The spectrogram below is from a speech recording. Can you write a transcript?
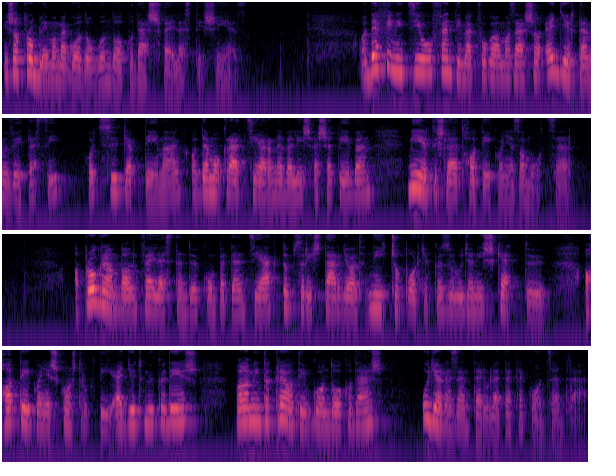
és a probléma megoldó gondolkodás fejlesztéséhez. A definíció fenti megfogalmazása egyértelművé teszi, hogy szűkebb témánk a demokráciára nevelés esetében miért is lehet hatékony ez a módszer. A programban fejlesztendő kompetenciák többször is tárgyalt négy csoportja közül ugyanis kettő, a hatékony és konstruktív együttműködés, valamint a kreatív gondolkodás ugyanezen területekre koncentrál.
